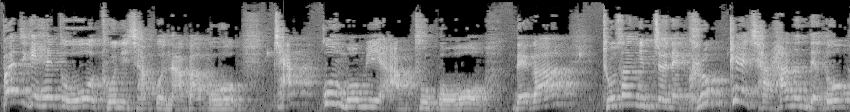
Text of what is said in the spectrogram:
빠지게 해도 돈이 자꾸 나가고 자꾸 몸이 아프고 내가 조상님 전에 그렇게 잘 하는데도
